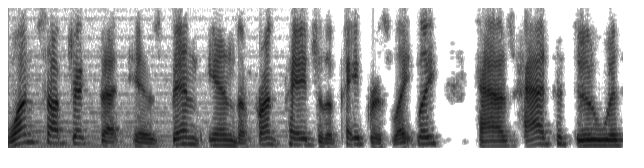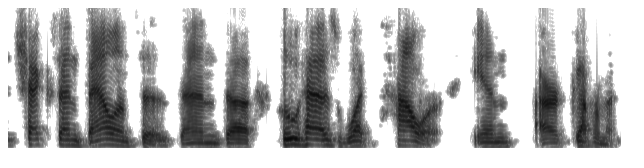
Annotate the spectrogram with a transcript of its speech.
One subject that has been in the front page of the papers lately has had to do with checks and balances and uh, who has what power in our government.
